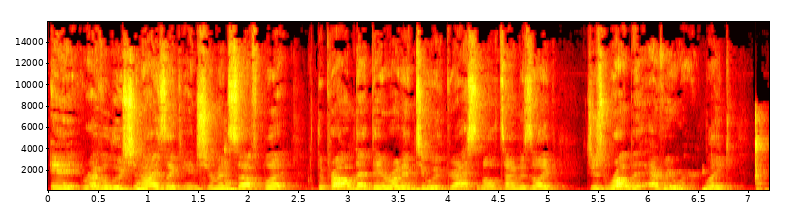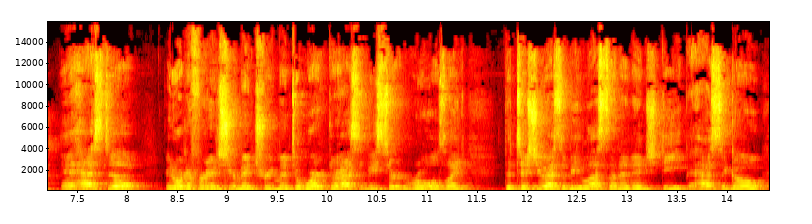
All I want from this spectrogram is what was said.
it revolutionized like instrument stuff. But the problem that they run into with Graston all the time is like just rub it everywhere. Like it has to, in order for instrument treatment to work, there has to be certain rules. Like the tissue has to be less than an inch deep. It has to go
